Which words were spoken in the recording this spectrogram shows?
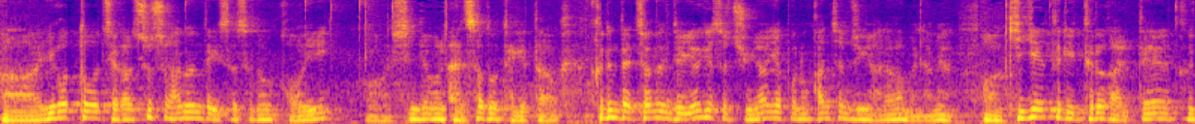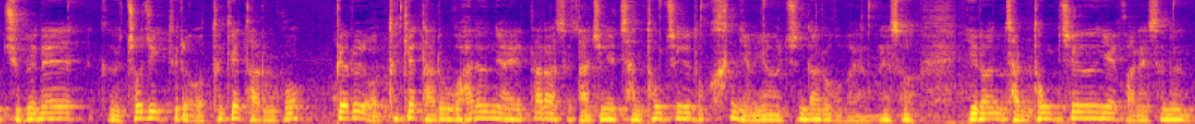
어, 이것도 제가 수술하는 데 있어서는 거의 어, 신경을 안 써도 되겠다. 그런데 저는 이제 여기서 중요하게 보는 관점 중에 하나가 뭐냐면 어, 기계들이 들어갈 때 그 주변의 그 조직들을 어떻게 다루고 뼈를 어떻게 다루고 하느냐에 따라서 나중에 잔통증에도 큰 영향을 준다고 봐요. 그래서 이런 잔통증에 관해서는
